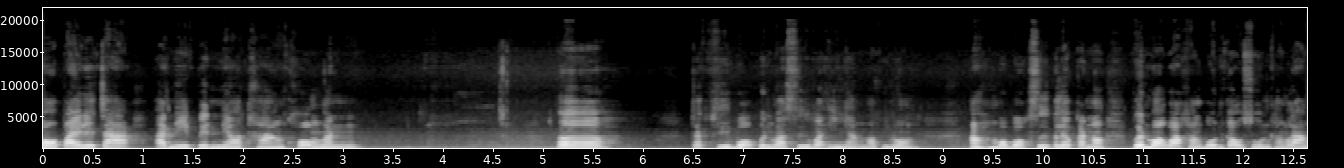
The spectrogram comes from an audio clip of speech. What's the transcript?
ต่อไปเลยจ้าอันนี้เป็นแนวทางของอัน เออจักสีบอกเพิ่นว่าซื้อว่าอีหยังเนาะพี่น้องอะบ่บอกซื้อกันแล้วกันเนาะเพิ่อนบอกว่าข้างบน90ข้างล่าง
